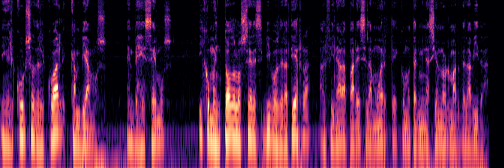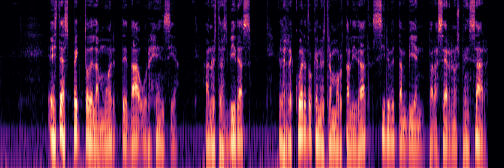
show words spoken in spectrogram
en el curso del cual cambiamos, envejecemos y como en todos los seres vivos de la tierra, al final aparece la muerte como terminación normal de la vida. Este aspecto de la muerte da urgencia a nuestras vidas, el recuerdo que nuestra mortalidad sirve también para hacernos pensar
